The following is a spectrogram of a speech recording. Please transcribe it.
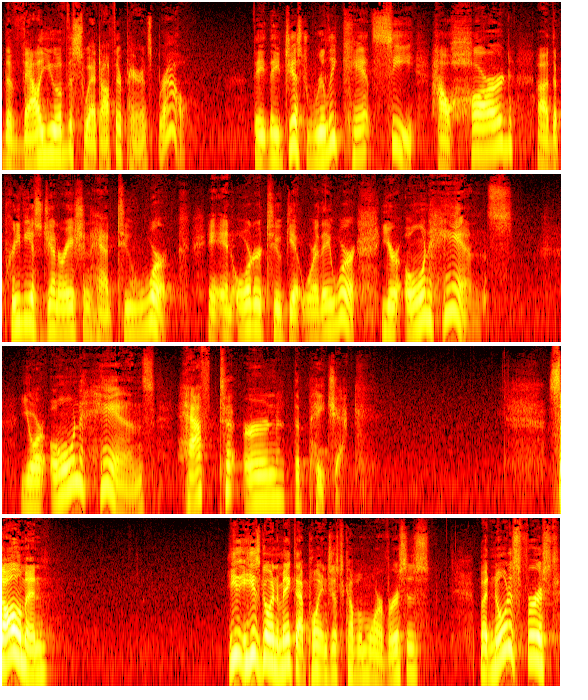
the value of the sweat off their parents' brow. They, they just really can't see how hard uh, the previous generation had to work in order to get where they were. Your own hands, your own hands have to earn the paycheck. Solomon, he, he's going to make that point in just a couple more verses. But notice first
